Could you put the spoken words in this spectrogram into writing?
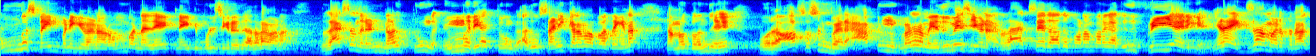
ரொம்ப ஸ்ட்ரெயின் பண்ணிக்க வேணாம். ரொம்ப லேட் நைட்டு முடிச்சுக்கிறது அதெல்லாம் வேணாம். ரிலாக்ஸாக அந்த ரெண்டு நாள் தூங்க. நிம்மதியாக தூங்க. அதுவும் சனிக்கிழமை பார்த்தீங்கன்னா நமக்கு வந்து ஒரு ஆஃப் செஷனுக்கு வேறு ஆஃப்டர்நூனுக்கு மேலே நம்ம எதுவுமே செய்ய வேணாம். ரிலாக்ஸாக ஏதாவது பணம் பாருங்க அது இது ஃப்ரீயாக இருங்க. ஏன்னா எக்ஸாம் அடுத்த நாள்.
